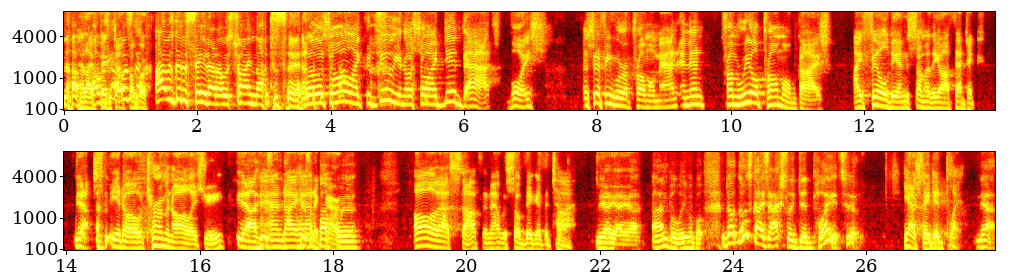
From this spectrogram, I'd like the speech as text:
that I, was, picked I up was, from go- work. I was going to say that. I was trying not to say it. Well, that's all I could do, you know. So I did that voice as if he were a promo man, and then from real promo guys, I filled in some of the authentic, yeah, you know, terminology. yeah. And I had a for character. All of that stuff, and that was so big at the time. Yeah, yeah, yeah. Unbelievable. Th- those guys actually did play too. Yes, they did play. Yeah,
